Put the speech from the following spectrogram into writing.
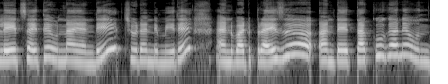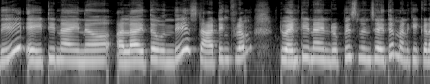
ప్లేట్స్ అయితే ఉన్నాయండి. చూడండి మీరే. అండ్ వాటి ప్రైస్ అంటే తక్కువగానే ఉంది. ఎయిటీ నైన్ అలా అయితే ఉంది. Starting from twenty nine rupees నుంచి అయితే మనకి ఇక్కడ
